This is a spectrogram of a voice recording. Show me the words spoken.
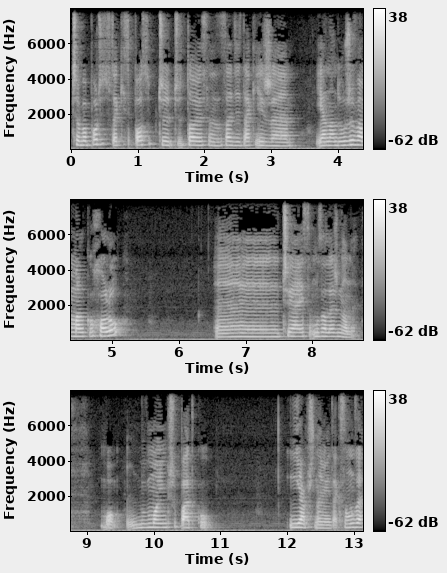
Trzeba poczuć w taki sposób, czy, czy to jest na zasadzie takiej, że ja nadużywam alkoholu, yy, czy ja jestem uzależniony. Bo w moim przypadku, ja przynajmniej tak sądzę,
